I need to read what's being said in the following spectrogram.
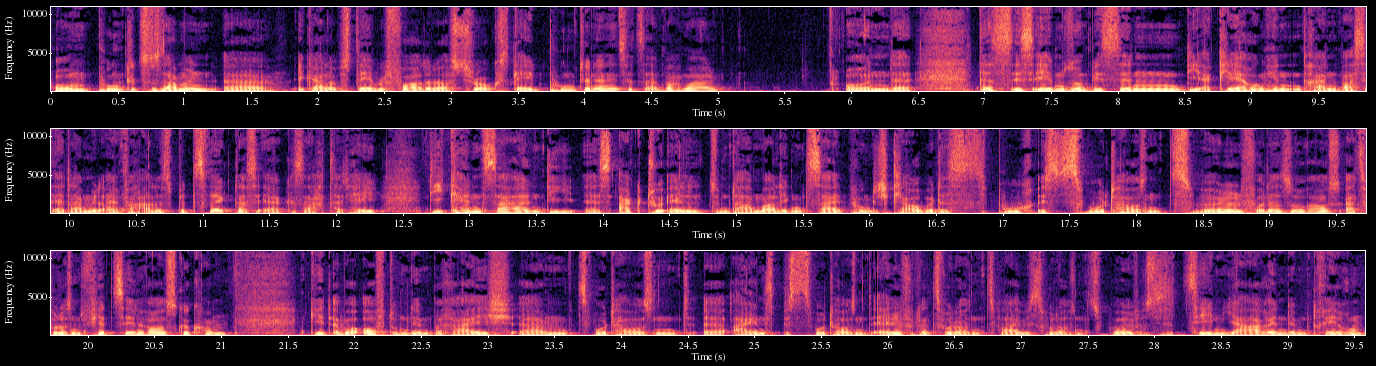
um Punkte zu sammeln, äh, egal ob Stableford oder Strokes Gate Punkte nennen es jetzt einfach mal. Und äh, das ist eben so ein bisschen die Erklärung hinten dran, was er damit einfach alles bezweckt, dass er gesagt hat, hey, die Kennzahlen, die es aktuell zum damaligen Zeitpunkt, ich glaube, das Buch ist 2012 oder so raus, äh, 2014 rausgekommen, geht aber oft um den Bereich ähm, 2001 bis 2011 oder 2002 bis 2012, also diese zehn Jahre in dem Dreh rum,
